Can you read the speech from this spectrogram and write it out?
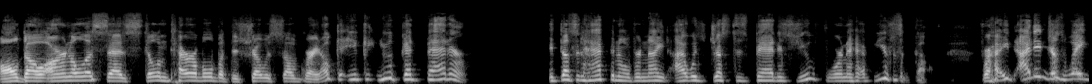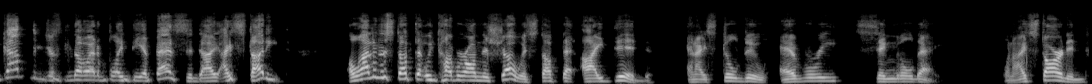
Aldo Arnoldus says, still am terrible, but the show is so great. Okay, you, you get better. It doesn't happen overnight. I was just as bad as you four and a half years ago right? I didn't just wake up and just know how to play DFS, and I, I studied. A lot of the stuff that we cover on the show is stuff that I did and I still do every single day. When I started,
